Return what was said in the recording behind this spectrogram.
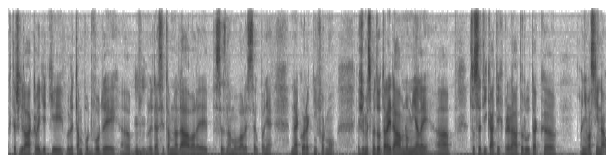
kteří lákali děti, byly tam podvody, mm-hmm. lidé si tam nadávali, seznamovali se úplně nekorektní formou. Takže my jsme to tady dávno měli. A co se týká těch predátorů, tak eh, oni vlastně na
